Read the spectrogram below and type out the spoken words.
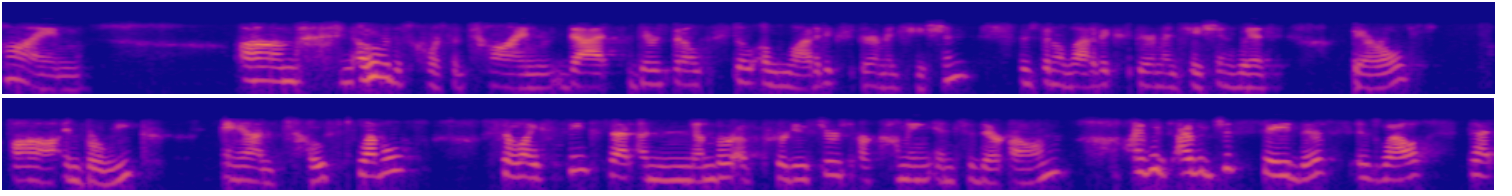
time, um, and over this course of time, that there's been a, still a lot of experimentation. There's been a lot of experimentation with barrels uh, and barrique and toast levels. So I think that a number of producers are coming into their own. I would I would just say this as well that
